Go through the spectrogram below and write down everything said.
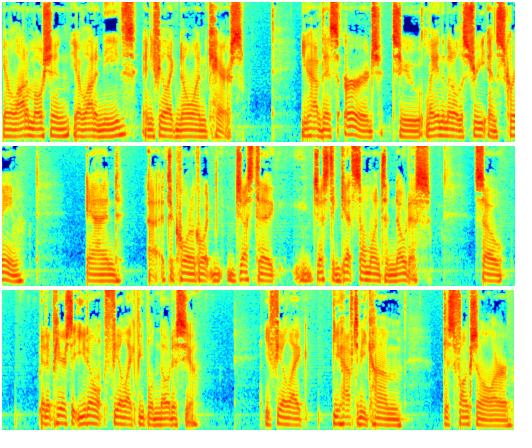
You have a lot of emotion. You have a lot of needs, and you feel like no one cares. You have this urge to lay in the middle of the street and scream, and uh, to quote unquote just to just to get someone to notice. So it appears that you don't feel like people notice you. You feel like you have to become dysfunctional or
